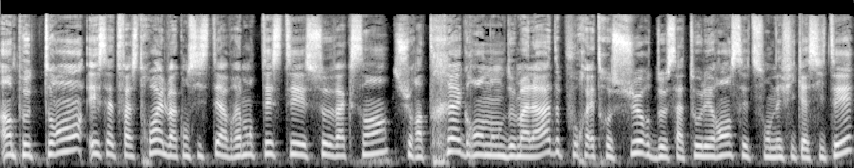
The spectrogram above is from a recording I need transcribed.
un peu de temps. Et cette phase 3, elle va consister à vraiment tester ce vaccin sur un très grand nombre de malades pour être sûr de sa tolérance et de son efficacité.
